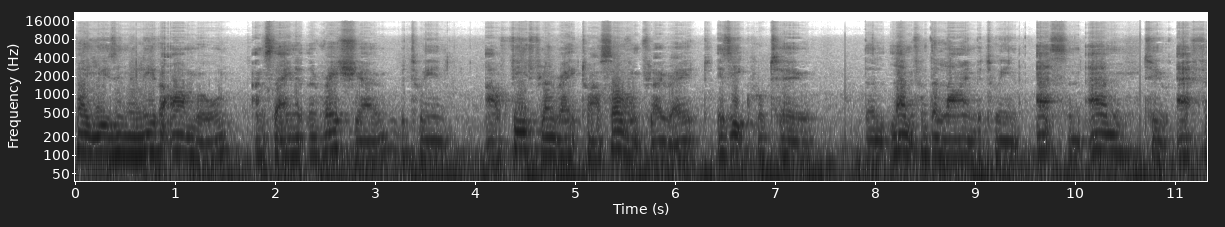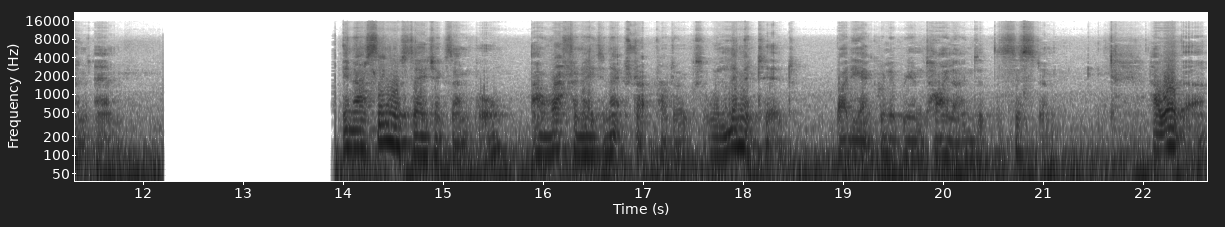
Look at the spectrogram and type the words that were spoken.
by using the lever arm rule and saying that the ratio between our feed flow rate to our solvent flow rate is equal to the length of the line between S and M to F and M. In our single stage example, our raffinate and extract products were limited by the equilibrium tie lines of the system. However,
